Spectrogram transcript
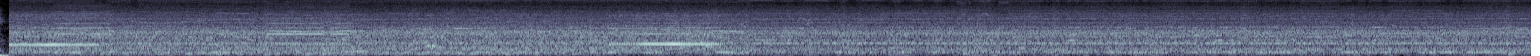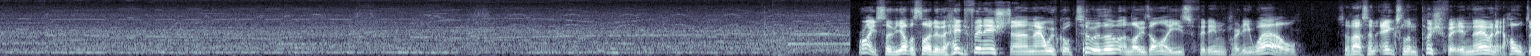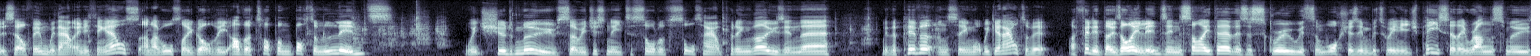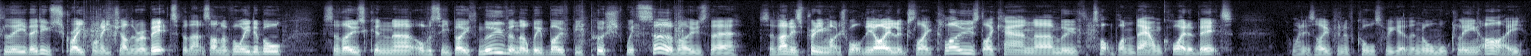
Right, so the other side of the head finished, and now we've got two of them, and those eyes fit in pretty well. So that's an excellent push fit in there, and it holds itself in without anything else. And I've also got the other top and bottom lids which should move. So we just need to sort of sort out putting those in there with a pivot and seeing what we get out of it. I fitted those eyelids inside there. There's a screw with some washers in between each piece so they run smoothly. They do scrape on each other a bit, but that's unavoidable. So those can uh, obviously both move and they'll be both be pushed with servos there. So that is pretty much what the eye looks like closed. I can uh, move the top one down quite a bit. When it's open, of course, we get the normal clean eye.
